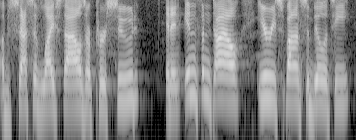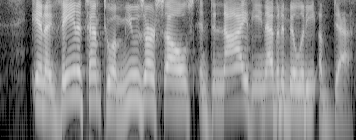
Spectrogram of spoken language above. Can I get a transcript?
Obsessive lifestyles are pursued in an infantile irresponsibility, in a vain attempt to amuse ourselves and deny the inevitability of death.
